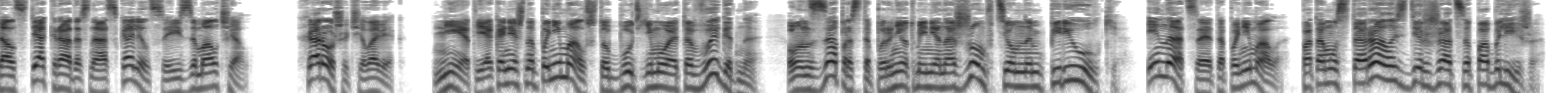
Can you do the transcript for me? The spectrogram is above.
Толстяк радостно оскалился и замолчал. Хороший человек. Нет, я, конечно, понимал, что будь ему это выгодно, он запросто пырнет меня ножом в темном переулке. И нация это понимала, потому старалась держаться поближе.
